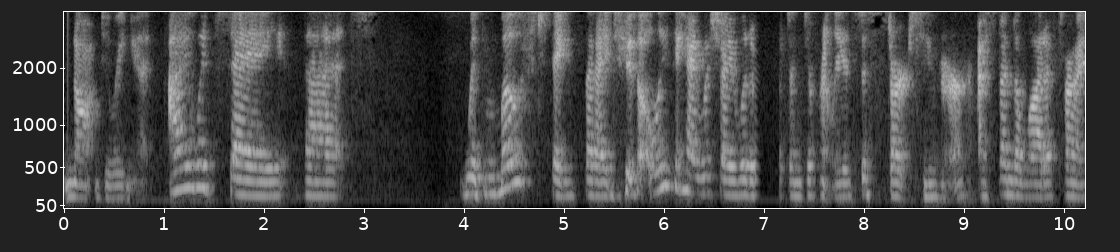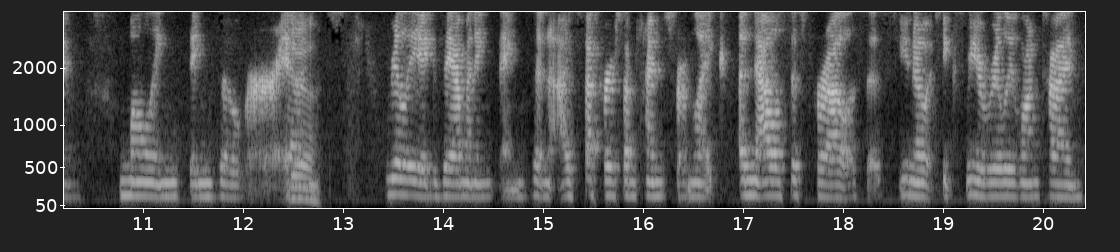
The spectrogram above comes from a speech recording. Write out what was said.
not doing it. I would say that with most things that I do, the only thing I wish I would have done differently is just start sooner. I spend a lot of time mulling things over and yeah. really examining things. And I suffer sometimes from like analysis paralysis. You know, it takes me a really long time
